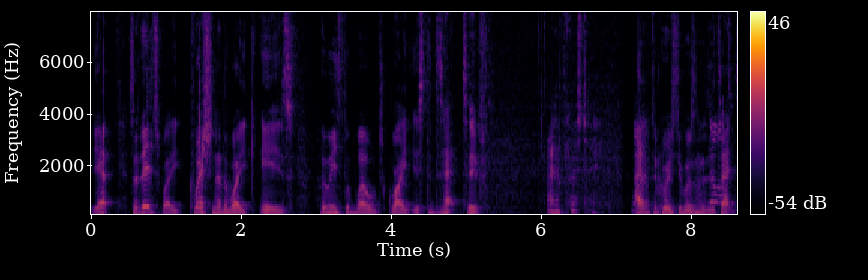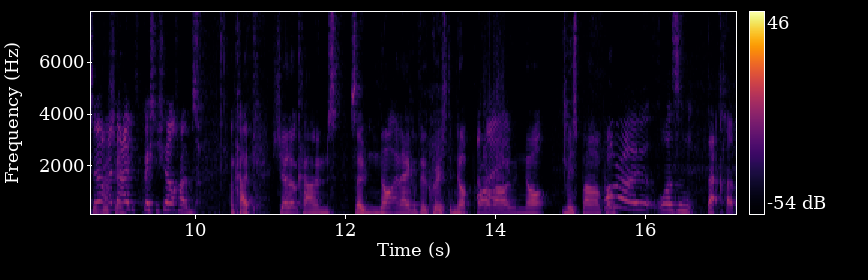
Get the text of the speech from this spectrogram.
Yep. So this week, question of the week is: Who is the world's greatest detective? Agatha Christie. Agatha Christie wasn't a No, detective, no, was she? no, Agatha Christie, Sherlock Holmes. Okay, Sherlock Holmes. So not an Agatha Christie, not Poirot, Okay. not Miss Marple. Poirot wasn't that clever.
